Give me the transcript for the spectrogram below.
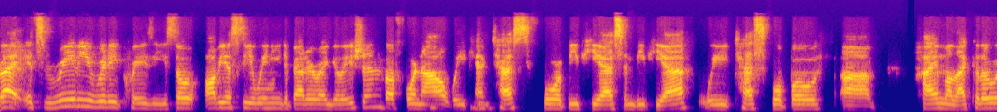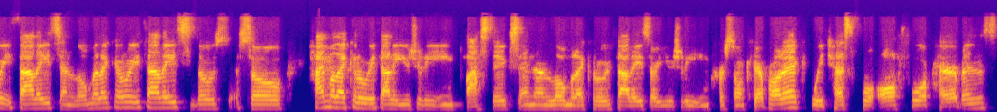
right. It's really, really crazy. So obviously we need a better regulation, but for now we can mm-hmm. test for BPS and BPF. We test for both um, high molecular weight phthalates and low molecular weight phthalates. Those so high molecular weight phthalate usually in plastics, and then low molecular weight phthalates are usually in personal care product. We test for all four parabens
